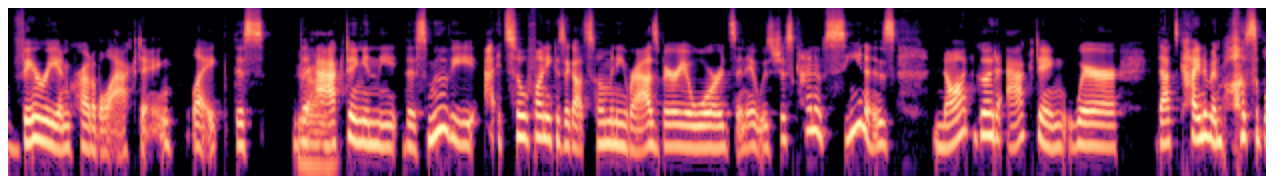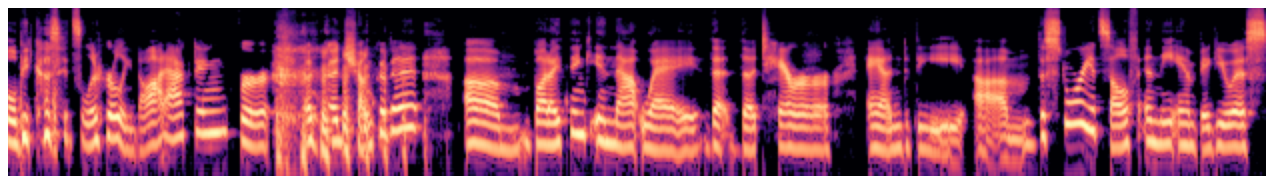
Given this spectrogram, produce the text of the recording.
very incredible acting. Like this the yeah. acting in the this movie it's so funny because it got so many raspberry awards and it was just kind of seen as not good acting where that's kind of impossible because it's literally not acting for a good chunk of it. Um, but I think in that way that the terror and the um, the story itself and the ambiguous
